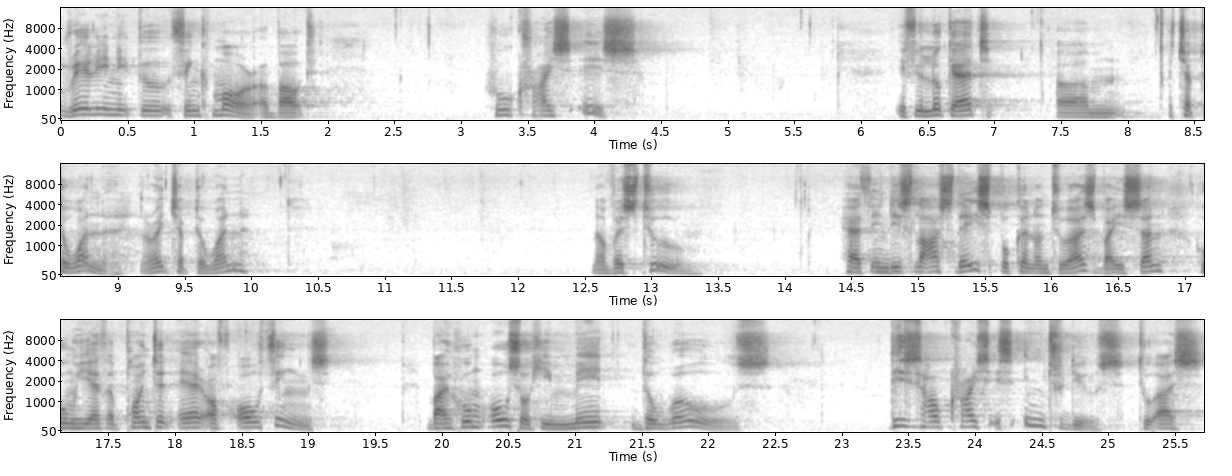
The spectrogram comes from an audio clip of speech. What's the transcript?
really need to think more about who Christ is. If you look at um, chapter 1, all right, chapter 1, now verse 2 hath in these last days spoken unto us by his Son, whom he hath appointed heir of all things, by whom also he made the worlds. This is how Christ is introduced to us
